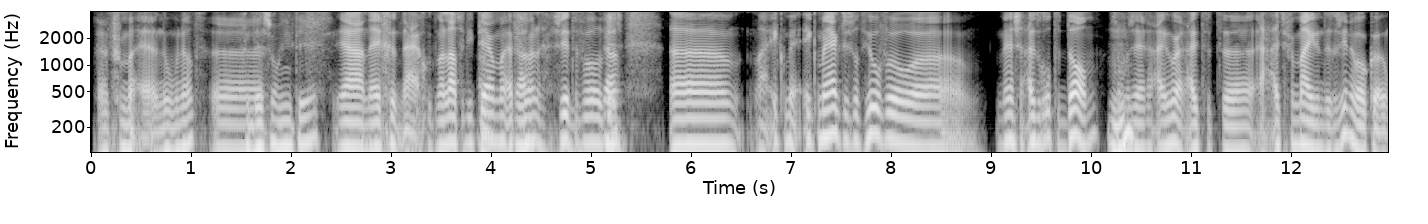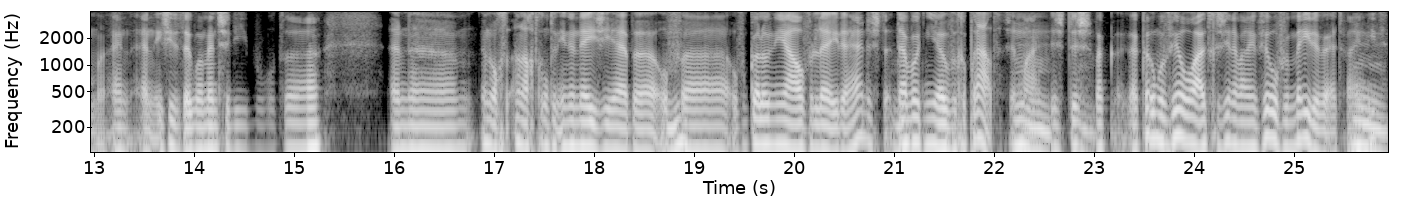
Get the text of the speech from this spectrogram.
eh, vermi- eh, noemen we dat? Eh, Gedesoriënteerd. ja, nee, ge- nou ja, goed, maar laten we die termen Oh, even ja. zitten voor wat Ja. is. Ehm, maar ik, me- ik merk dus dat heel veel mensen uit Rotterdam, mm Mhm. we zeggen, heel erg uit, het, uit vermijdende gezinnen wil komen. En, en je ziet het ook bij mensen die bijvoorbeeld een, eh, een, achtergrond in Indonesië hebben of, Mhm. eh, of een koloniaal verleden. Hè? Dus d- Mhm. daar wordt niet over gepraat, zeg maar. Mhm. Dus, dus we komen veel uit gezinnen waarin veel vermeden werd, waarin niet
